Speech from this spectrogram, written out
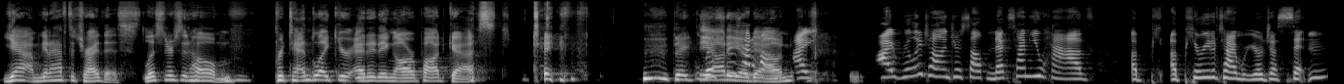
Yeah, I'm going to have to try this. Listeners at home, Mm-hmm. pretend like you're editing our podcast. Take take the Listeners audio at home, down. I I really challenge yourself next time you have a, a period of time where you're just sitting.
